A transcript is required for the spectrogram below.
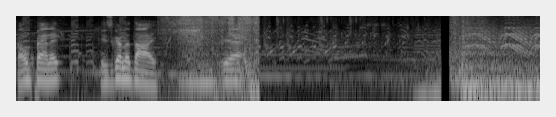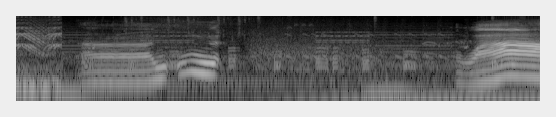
don't panic. He's gonna die. Yeah. Wow.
